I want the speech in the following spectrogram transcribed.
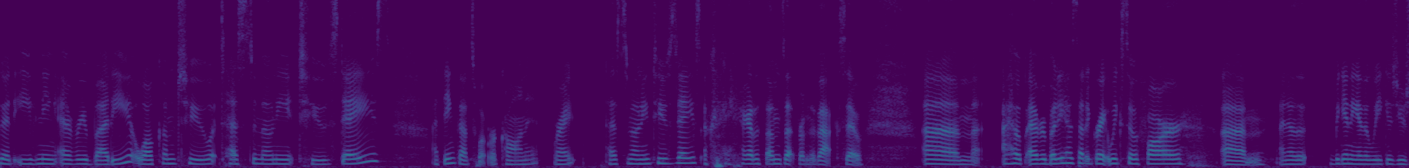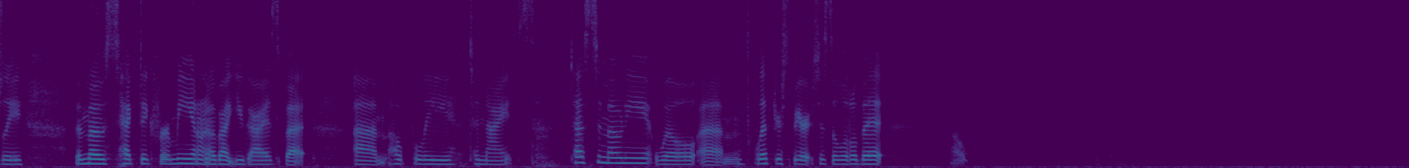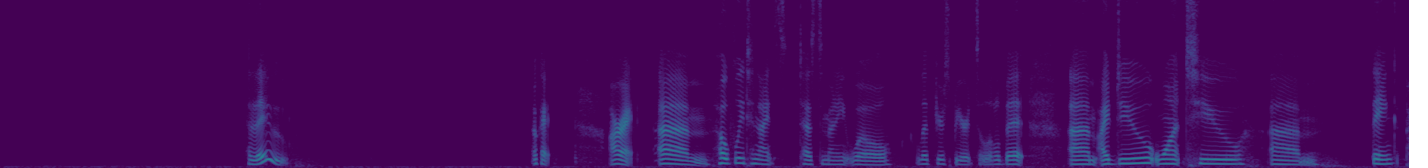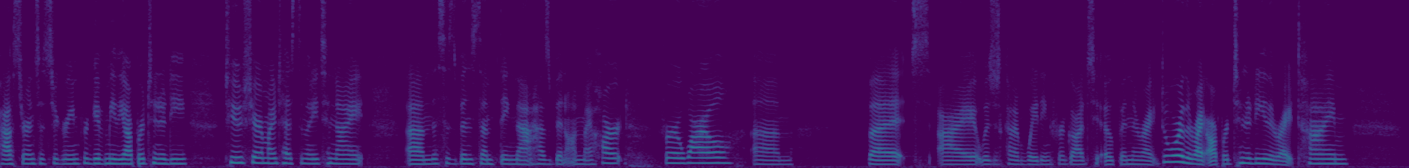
Good evening, everybody. Welcome to Testimony Tuesdays. I think that's what we're calling it, right? Testimony Tuesdays? Okay, I got a thumbs up from the back. So um, I hope everybody has had a great week so far. Um, I know the beginning of the week is usually the most hectic for me. I don't know about you guys, but um, hopefully tonight's testimony will um, lift your spirits just a little bit. Hello. Okay. All right. Um, hopefully tonight's testimony will lift your spirits a little bit. Um, I do want to um, thank Pastor and Sister Green for giving me the opportunity to share my testimony tonight. Um, this has been something that has been on my heart for a while, um, but I was just kind of waiting for God to open the right door, the right opportunity, the right time.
